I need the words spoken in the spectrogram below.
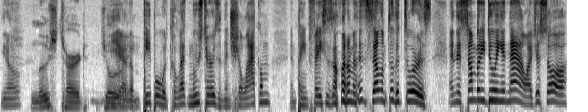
You know, Moose turd jewelry. yeah, the people would collect moose turds and then shellac them and paint faces on them and then sell them to the tourists. And there's somebody doing it now. I just saw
